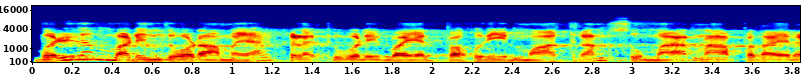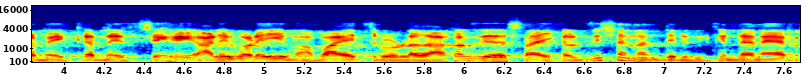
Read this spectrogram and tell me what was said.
வெள்ளம் வடிந்தோடாமையால் கிழக்கு ஒளி வயல் பகுதியில் மாத்திரம் சுமார் நாற்பதாயிரம் ஏக்கர் நெற்செய்கை அழிவடையும் அபாயத்தில் உள்ளதாக விவசாயிகள் விசனம் தெரிவிக்கின்றனர்.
